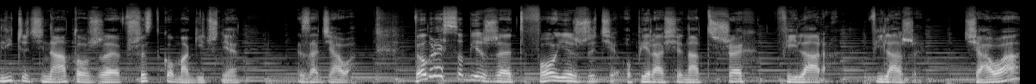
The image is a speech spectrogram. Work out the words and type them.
liczyć na to, że wszystko magicznie zadziała. Wyobraź sobie, że Twoje życie opiera się na trzech filarach: filarze ciała,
